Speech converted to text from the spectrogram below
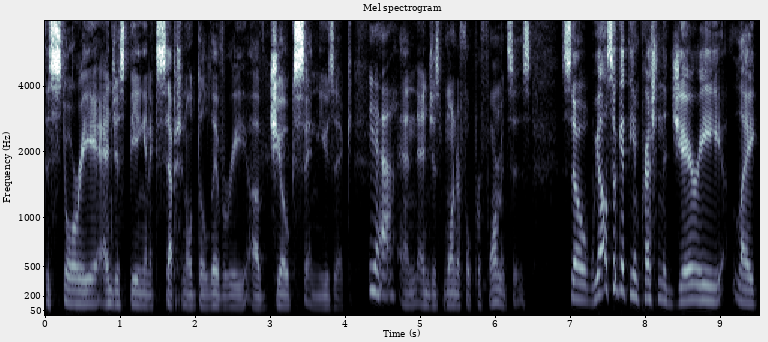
the story and just being an exceptional delivery of jokes and music Yeah. and and just wonderful performances. So we also get the impression that Jerry, like,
